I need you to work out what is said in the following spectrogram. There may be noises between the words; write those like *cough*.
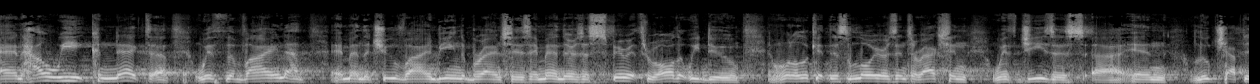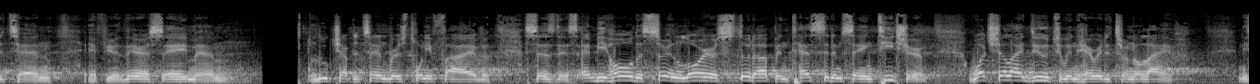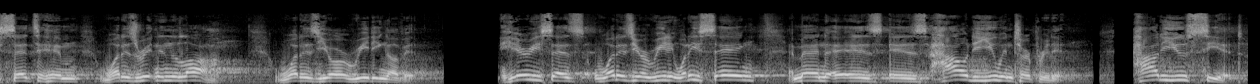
And how we connect uh, with the vine, uh, amen, the true vine being the branches, amen. There's a spirit through all that we do. And we want to look at this lawyer's interaction with Jesus uh, in Luke chapter 10. If you're there, say amen. Luke chapter 10 verse 25 says this, And behold, a certain lawyer stood up and tested him saying, Teacher, what shall I do to inherit eternal life? And he said to him, What is written in the law? What is your reading of it? Here he says, What is your reading? What he's saying, man, is, is how do you interpret it? How do you see it?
